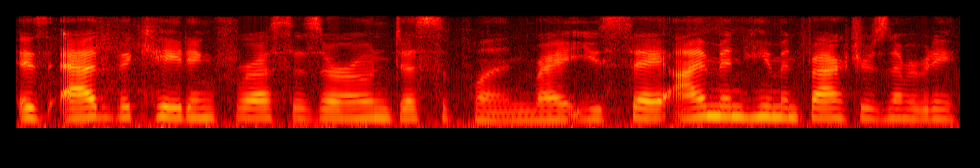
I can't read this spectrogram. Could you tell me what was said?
is advocating for us as our own discipline, right? You say, I'm in human factors, and everybody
